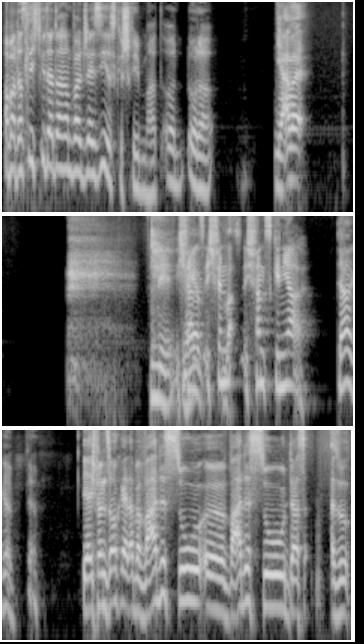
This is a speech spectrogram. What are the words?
Aber das liegt wieder daran, weil Jay-Z es geschrieben hat. Und, oder ja, aber Nee, ich Naja, fand's, ich find's, ich fand's genial. ja, geil. Ja. Ja, ich fand es auch geil, aber war das so, äh, war das so, dass, also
